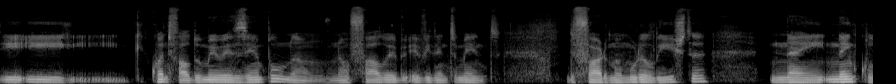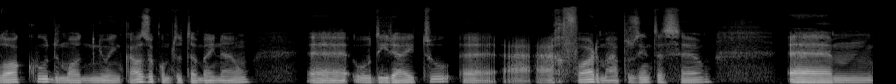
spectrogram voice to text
E, e, quando falo do meu exemplo, não, não falo, evidentemente, de forma moralista, nem, nem coloco de modo nenhum em causa, como tu também não, uh, o direito uh, à, à, reforma, à aposentação, ehm,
